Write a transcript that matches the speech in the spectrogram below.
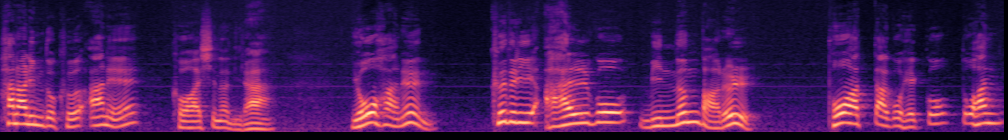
하나님도 그 안에 거하시느니라 요한은 그들이 알고 믿는 바를 보았다고 했고 또한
